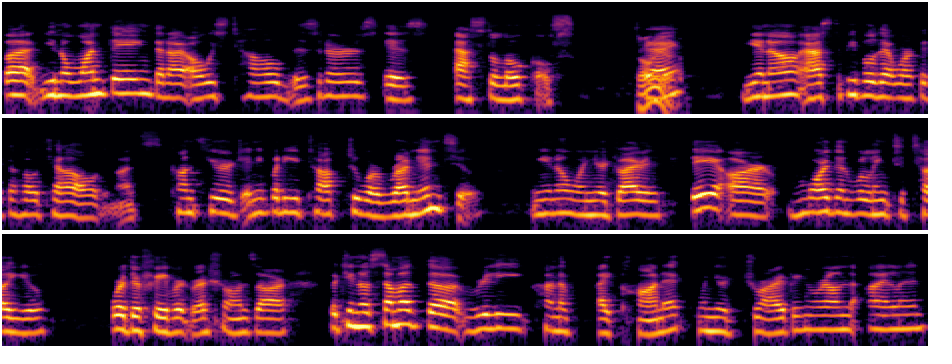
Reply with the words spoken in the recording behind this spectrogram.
But you know, one thing that I always tell visitors is ask the locals. Okay. Oh, yeah you know ask the people that work at the hotel you know it's concierge anybody you talk to or run into you know when you're driving they are more than willing to tell you where their favorite restaurants are but you know some of the really kind of iconic when you're driving around the island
